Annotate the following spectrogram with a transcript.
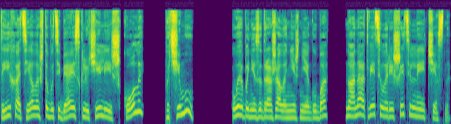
«Ты хотела, чтобы тебя исключили из школы? Почему?» У Эбони задрожала нижняя губа, но она ответила решительно и честно.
